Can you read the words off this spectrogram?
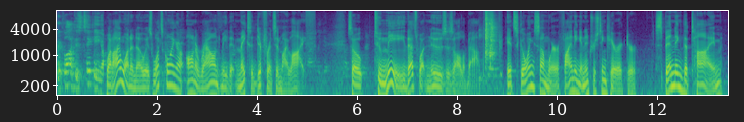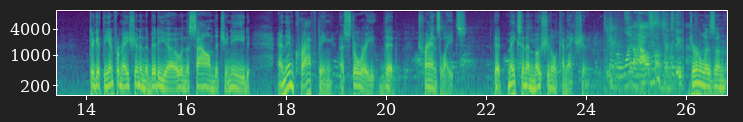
The clock is ticking. What I want to know is what's going on around me that makes a difference in my life. So to me, that's what news is all about. It's going somewhere, finding an interesting character, spending the time to get the information and the video and the sound that you need, and then crafting a story that translates, that makes an emotional connection. Number one, House on Wednesday. Journalism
